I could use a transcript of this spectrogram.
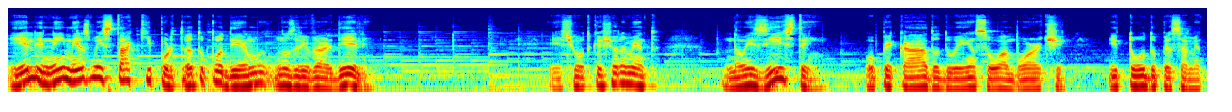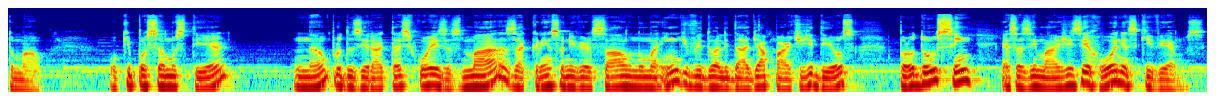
Ele nem mesmo está aqui, portanto, podemos nos livrar dele? Este é outro questionamento. Não existem o pecado, a doença ou a morte e todo o pensamento mal. O que possamos ter não produzirá tais coisas, mas a crença universal numa individualidade à parte de Deus produz sim essas imagens errôneas que vemos,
